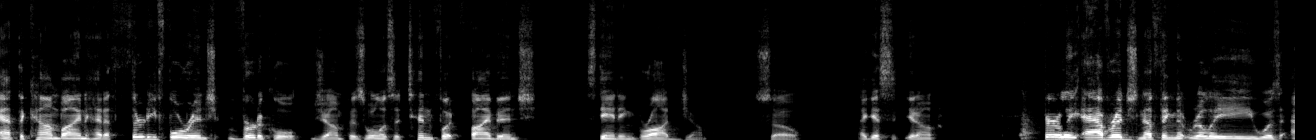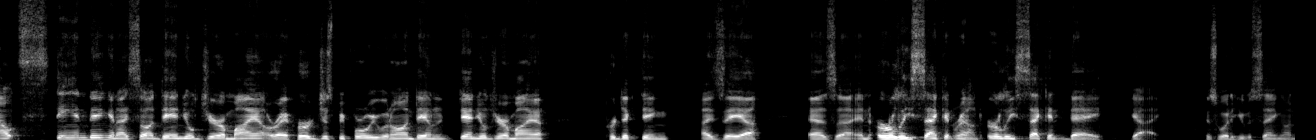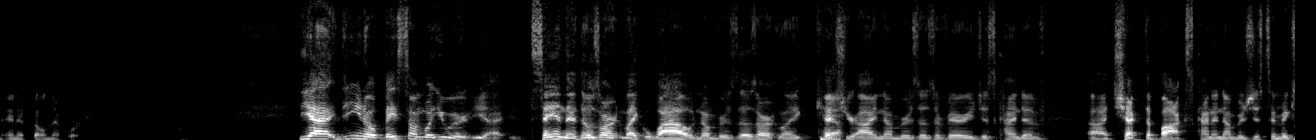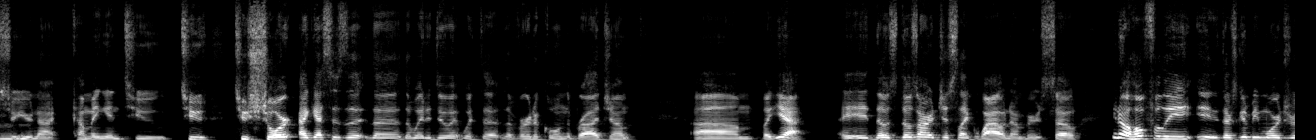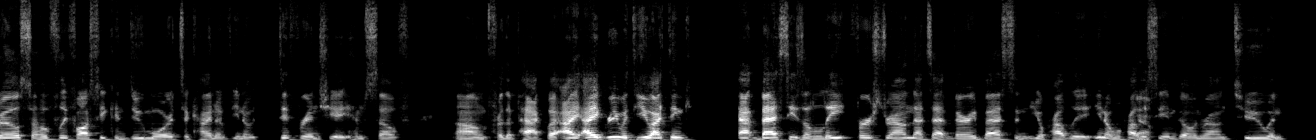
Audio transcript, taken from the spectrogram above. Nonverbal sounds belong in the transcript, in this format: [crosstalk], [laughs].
at the combine had a 34 inch vertical jump as well as a 10 foot 5 inch standing broad jump. So, I guess you know fairly average, nothing that really was outstanding. And I saw Daniel Jeremiah, or I heard just before we went on, Dan, Daniel Jeremiah predicting Isaiah as uh, an early second round, early second day guy, is what he was saying on NFL Network. Yeah, you know, based on what you were yeah, saying there, those aren't like wow numbers. Those aren't like catch yeah. your eye numbers. Those are very just kind of uh, check the box kind of numbers just to make sure mm-hmm. you're not coming into too too short. I guess is the the the way to do it with the the vertical and the broad jump. Um, but yeah, it, those those aren't just like wow numbers. So you know, hopefully eh, there's going to be more drills. So hopefully Foskey can do more to kind of you know differentiate himself um, for the pack. But I, I agree with you. I think at best he's a late first round. That's at very best, and you'll probably you know we'll probably yeah. see him go in round two and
